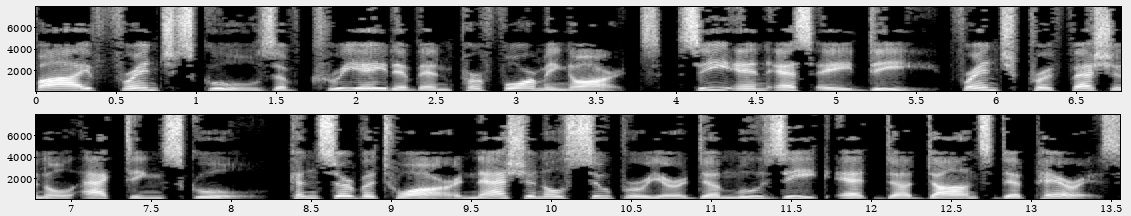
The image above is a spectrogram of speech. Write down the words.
five French schools of creative and performing arts, CNSAD French Professional Acting School, Conservatoire National Supérieur de Musique et de Danse de Paris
